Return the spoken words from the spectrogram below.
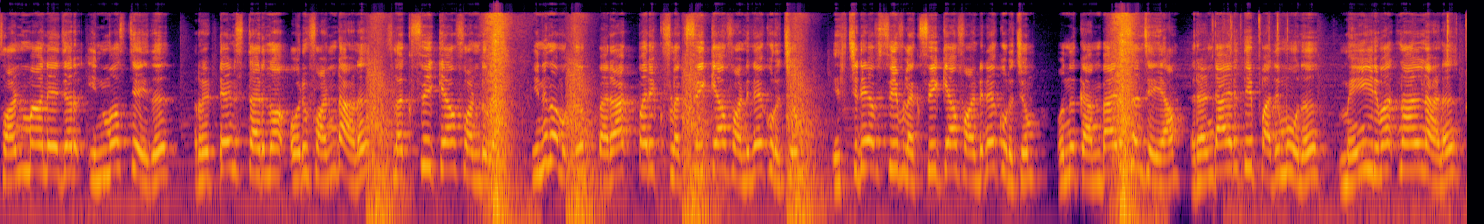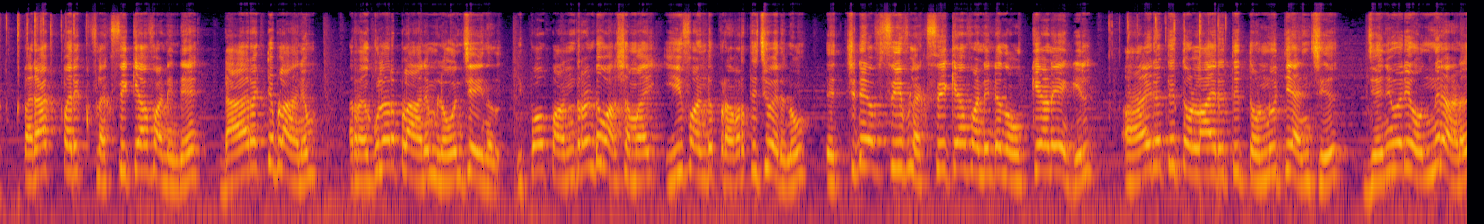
ഫണ്ട് മാനേജർ ഇൻവെസ്റ്റ് ചെയ്ത് റിട്ടേൺസ് തരുന്ന ഒരു ഫണ്ടാണ് ഫ്ലെക്സി ക്യാ ഫണ്ടുകൾ ഇനി നമുക്ക് പെരാക് പരിക് ഫ്ലെക്സി ക്യാ ഫണ്ടിനെ കുറിച്ചും H D F C flexi cap ഫണ്ടിനെ കുറിച്ചും ഒന്ന് കമ്പാരിസൺ ചെയ്യാം. രണ്ടായിരത്തി പതിമൂന്ന് മെയ് ഇരുപത്തിനാലിനാണ് പരാക് പരിക് ഫ്ലെക്സി ക്യാ ഫണ്ടിന്റെ ഡയറക്റ്റ് പ്ലാനും റെഗുലർ പ്ലാനും ലോഞ്ച് ചെയ്യുന്നത്. ഇപ്പോൾ പന്ത്രണ്ട് വർഷമായി ഈ ഫണ്ട് പ്രവർത്തിച്ചു വരുന്നു. H D F C flexi cap ഫണ്ടിന്റെ നോക്കുകയാണെങ്കിൽ ആയിരത്തി തൊള്ളായിരത്തി തൊണ്ണൂറ്റി അഞ്ച് ജനുവരി ഒന്നിനാണ്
